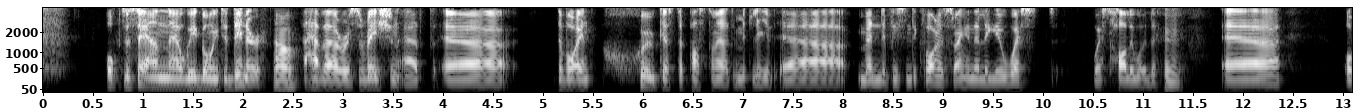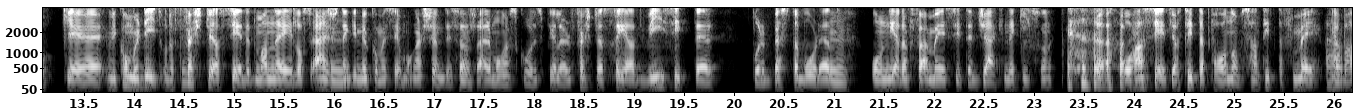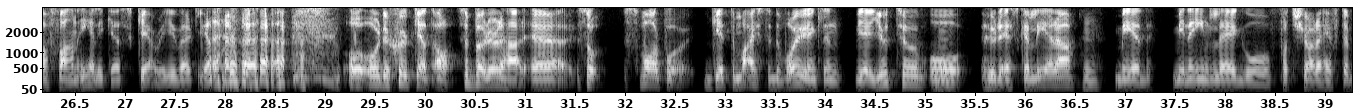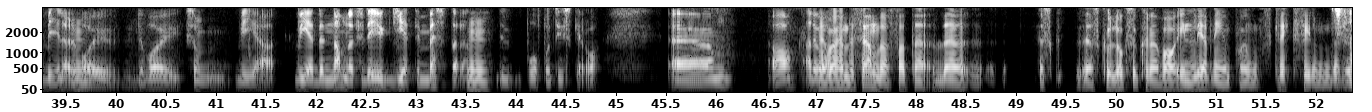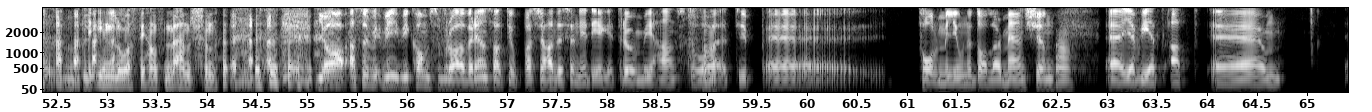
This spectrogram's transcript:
och då säger han, eh, we're going to dinner. Ja. I have a reservation at... Eh, det var en sjukaste pastan jag ätit i mitt liv. Eh, men det finns inte kvar i restaurangen, den ligger i West, West Hollywood. Mm. Och vi kommer dit och det mm. första jag ser, det man är i Los Angeles mm. tänker nu kommer jag se många kändisar, mm. så här, många skådespelare. Det första jag ser är att vi sitter på det bästa bordet mm. och nedanför mig sitter Jack Nicholson. och han ser att jag tittar på honom så han tittar på mig. Jag bara, fan är lika scary i verkligheten? och, och det sjuka är att, ja, så börjar det här. Eh, så svar på Get to Meister, det var ju egentligen via Youtube och mm. hur det eskalerade mm. med mina inlägg och fått köra häftiga bilar. Det var ju, det var ju liksom via, via det namnet, för det är ju GT-mästaren mm. på, på tyska då. Um, ja, det var... Men vad hände sen då? För att det, det, jag skulle också kunna vara inledningen på en skräckfilm där du blir inlåst i hans mansion. ja, alltså vi, vi kom så bra överens alltihopa så jag hade sen ett eget rum i hans då mm. typ eh, 12 miljoner dollar mansion. Mm. Eh, jag vet att Eh,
